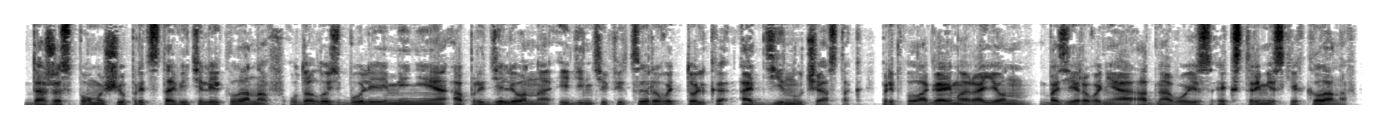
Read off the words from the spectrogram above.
Даже с помощью представителей кланов удалось более-менее определенно идентифицировать только один участок, предполагаемый район базирования одного из экстремистских кланов,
